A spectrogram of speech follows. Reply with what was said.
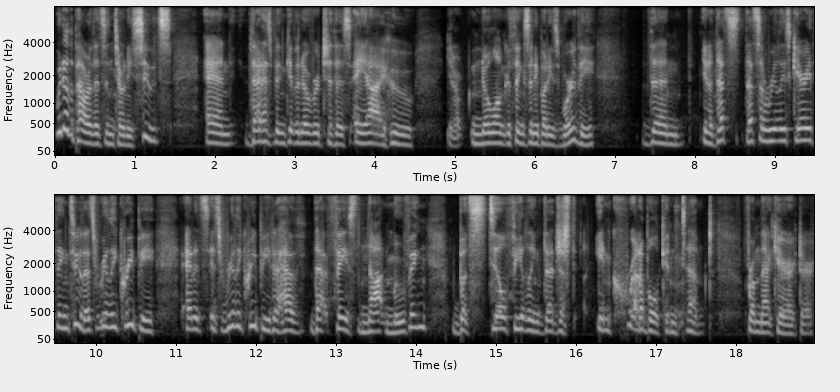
we know the power that's in Tony's suits and that has been given over to this AI who you know no longer thinks anybody's worthy then you know that's that's a really scary thing too that's really creepy and it's it's really creepy to have that face not moving but still feeling that just incredible contempt from that character.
